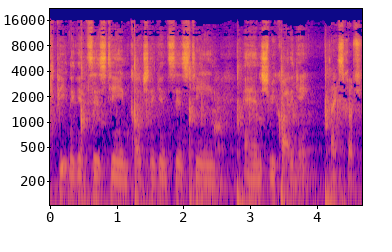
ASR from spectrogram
competing against his team, coaching against his team, and it should be quite a game. Thanks, Coach.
